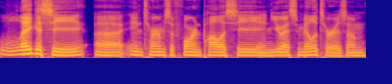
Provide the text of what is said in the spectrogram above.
legacy uh, in terms of foreign policy and U.S. militarism.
